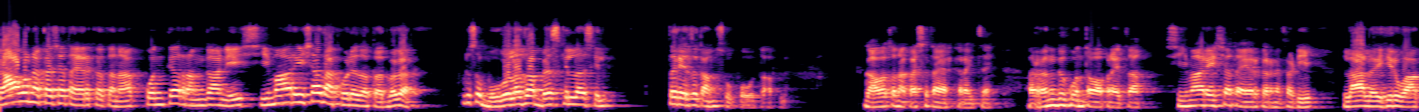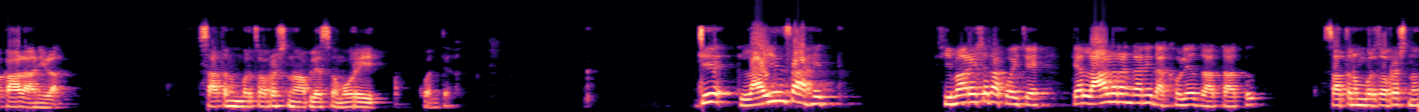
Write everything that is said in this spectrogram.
गाव नकाशा तयार करताना कोणत्या रंगाने सीमारेषा दाखवल्या जातात? बघा थोडस भूगोलाचा अभ्यास केला असेल तर याचं काम सोपं होतं आपलं. गावाचा नकाशा तयार करायचा आहे. रंग कोणता वापरायचा? सीमारेषा तयार करण्यासाठी लाल हिरवा काळा निळा. सात नंबरचा प्रश्न आपल्यासमोर आहे. कोणत्या? जे लाईन्स आहेत सीमारेषा दाखवायचे आहे त्या लाल रंगाने दाखवल्या जातात. सात नंबरचा प्रश्न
